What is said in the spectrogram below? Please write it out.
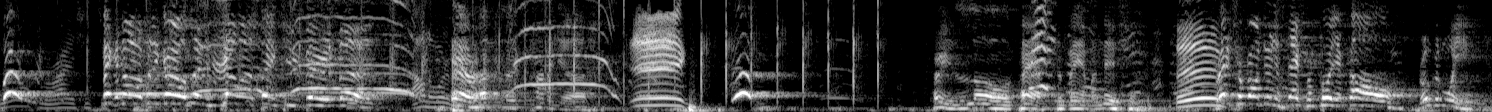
Mariah, she's Make it all for the girls, ladies and gentlemen. Thank you very much. I don't know where Sarah is coming up. Praise the of ammunition. Rachel, we're going to do this next one for you Call Broken Wing.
